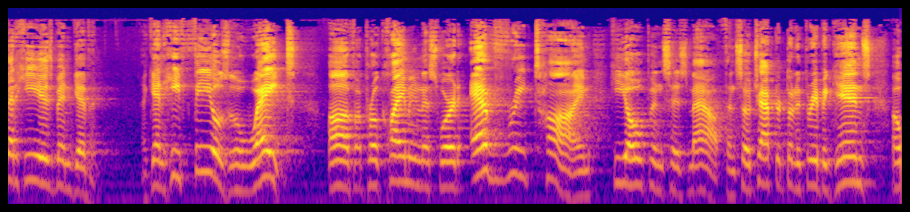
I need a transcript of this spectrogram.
that he has been given. Again, he feels the weight of proclaiming this word every time he opens his mouth. And so, chapter 33 begins uh,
